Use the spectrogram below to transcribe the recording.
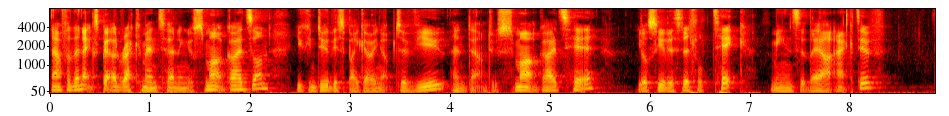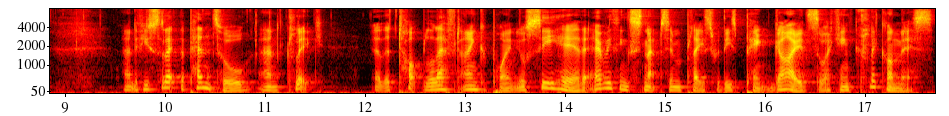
Now for the next bit, I'd recommend turning your smart guides on. You can do this by going up to view and down to smart guides here. You'll see this little tick means that they are active. And if you select the pen tool and click at the top left anchor point, you'll see here that everything snaps in place with these pink guides. So I can click on this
